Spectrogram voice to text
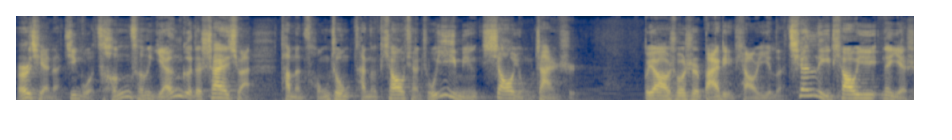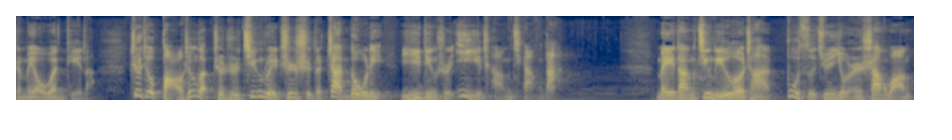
而且呢，经过层层严格的筛选，他们从中才能挑选出一名骁勇战士。不要说是百里挑一了，千里挑一那也是没有问题的。这就保证了这支精锐之师的战斗力一定是异常强大。每当经历恶战，不死军有人伤亡，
